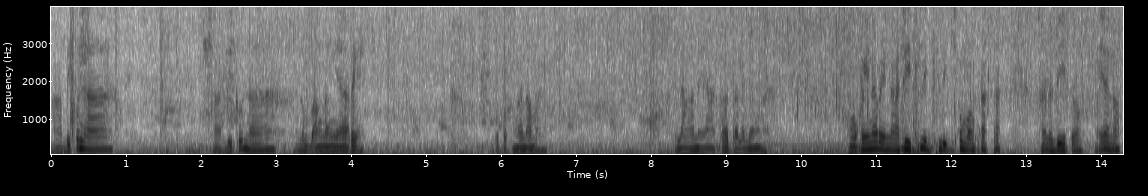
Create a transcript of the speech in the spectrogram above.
Sabi ko na. Sabi ko na. Ano bang nangyari? Tutok na naman. Kailangan na yata talagang okay na rin natitilig-tilig yung mga ano dito. Ayan oh.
